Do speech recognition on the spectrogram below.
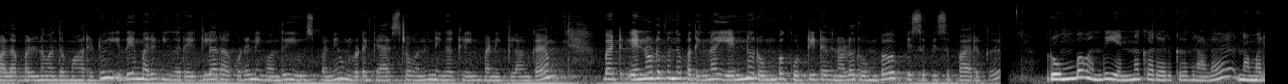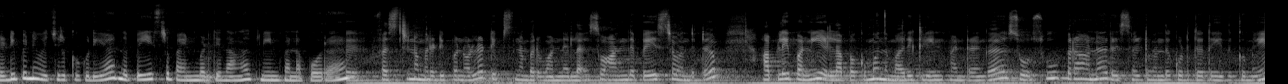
பல பல்னு வந்து மாறிடும். இதே மாதிரி நீங்கள் ரெகுலராக கூட நீங்கள் வந்து யூஸ் பண்ணி உங்களோட கேஸ் ஸ்டவ் வந்து நீங்கள் க்ளீன் பண்ணிக்கலாங்க. பட் என்னோடது வந்து பார்த்திங்கன்னா எண்ணெய் ரொம்ப கொட்டிட்டதுனால ரொம்ப பிசு பிசுப்பாக இருக்குது ரொம்ப வந்து எண்ணெய் கரை இருக்கிறதுனால நம்ம ரெடி பண்ணி வச்சுருக்கக்கூடிய அந்த பேஸ்ட்டை பயன்படுத்தி தாங்க க்ளீன் பண்ண போகிறேன் ஃபஸ்ட்டு நம்ம ரெடி பண்ணோம்ல டிப்ஸ் நம்பர் ஒன் இல்லை ஸோ அந்த பேஸ்ட்டை வந்துட்டு அப்ளை பண்ணி எல்லா பக்கமும் அந்த மாதிரி க்ளீன் பண்ணுறேங்க ஸோ சூப்பரான ரிசல்ட் வந்து கொடுத்தது இதுக்குமே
